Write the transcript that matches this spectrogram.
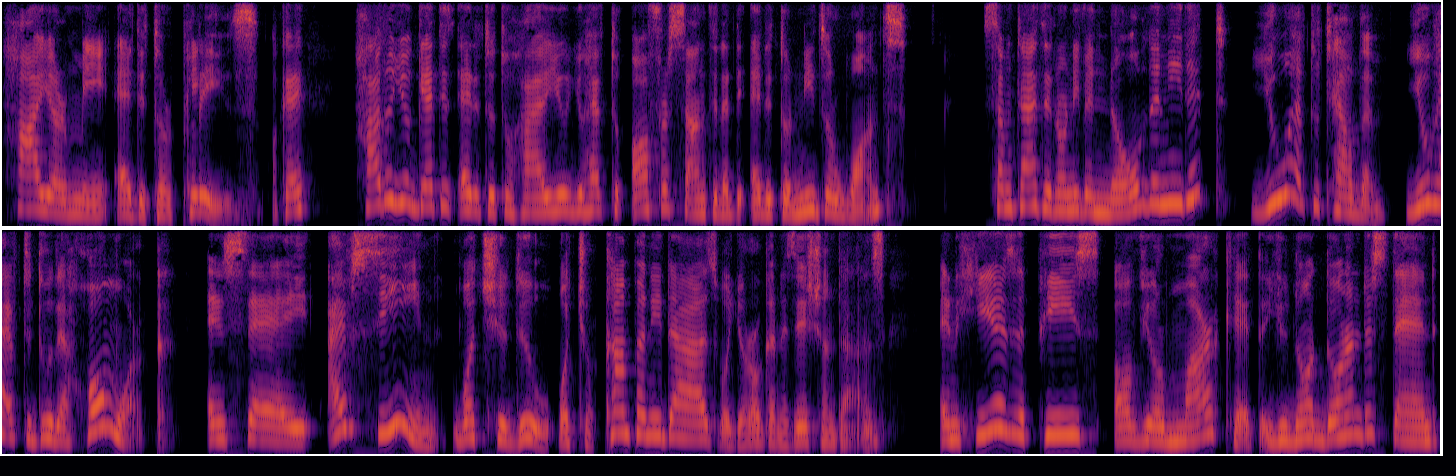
hire me, editor, please. Okay. How do you get this editor to hire you? You have to offer something that the editor needs or wants Sometimes they don't even know they need it. You have to tell them. You have to do the homework and say, I've seen what you do, what your company does, what your organization does. And here's a piece of your market that you don't, don't understand,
